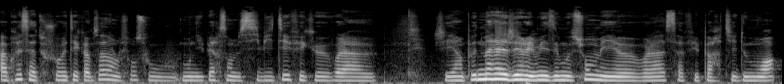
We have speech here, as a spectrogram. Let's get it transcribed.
Après, ça a toujours été comme ça dans le sens où mon hypersensibilité fait que voilà, j'ai un peu de mal à gérer mes émotions, mais voilà, ça fait partie de moi.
